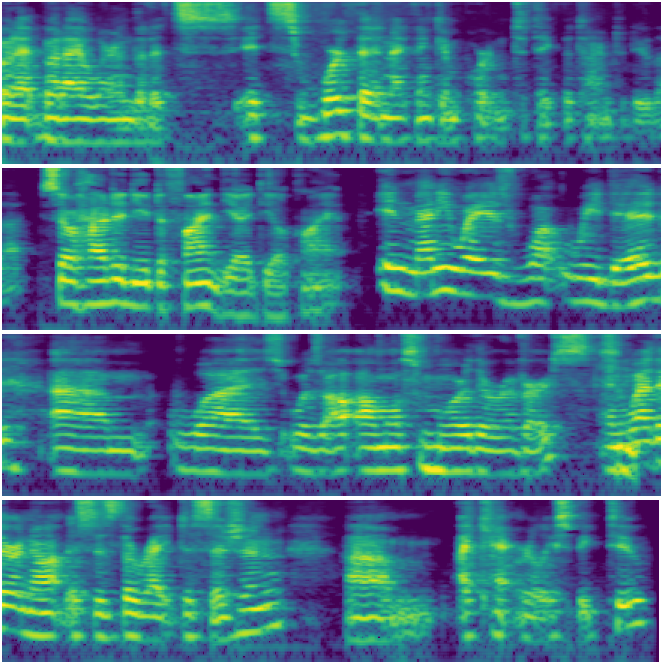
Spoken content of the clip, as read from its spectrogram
But I, but I learned that it's it's worth it, and I think important to take the time to do that. So, how did you define the ideal client? In many ways, what we did um, was was almost more the reverse. And whether or not this is the right decision, um, I can't really speak to.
